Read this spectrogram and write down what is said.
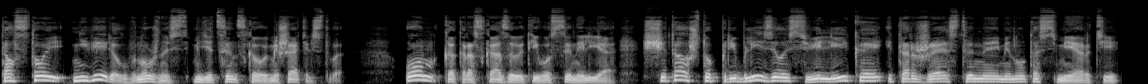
Толстой не верил в нужность медицинского вмешательства. Он, как рассказывает его сын Илья, считал, что приблизилась великая и торжественная минута смерти,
